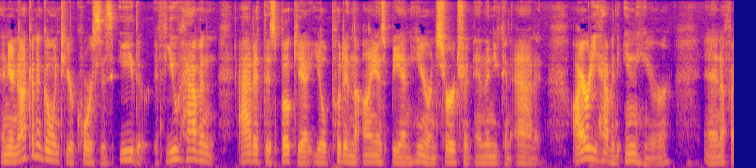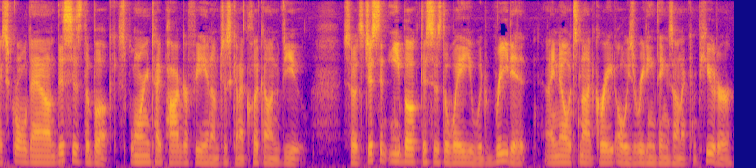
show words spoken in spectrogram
and you're not going to go into your courses either. If you haven't added this book yet, you'll put in the ISBN here and search it, and then you can add it. I already have it in here. And if I scroll down, this is the book, Exploring Typography, and I'm just going to click on View. So it's just an ebook. This is the way you would read it. I know it's not great always reading things on a computer,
